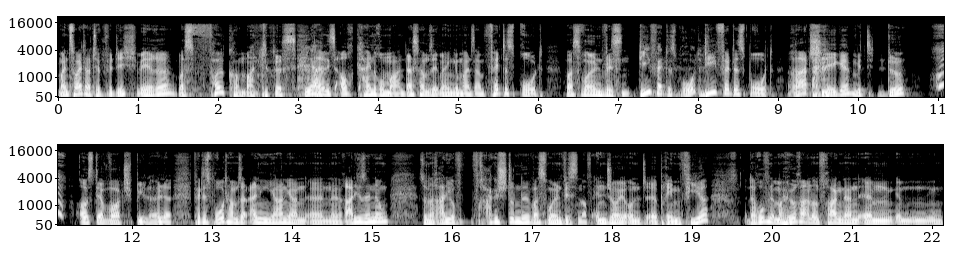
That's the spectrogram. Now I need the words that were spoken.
Mein zweiter Tipp für dich wäre was vollkommen anderes. Ja. Allerdings auch kein Roman. Das haben sie immerhin gemeinsam. Fettes Brot. Was wollen wissen? Die fettes Brot? Die fettes Brot. Ratschläge mit de aus der Wortspielhölle. Fettes Brot haben seit einigen Jahren ja äh, eine Radiosendung, so eine Radio-Fragestunde, was wollen wissen, auf Enjoy und äh, Bremen 4. Da rufen immer Hörer an und fragen dann, ähm, ähm,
